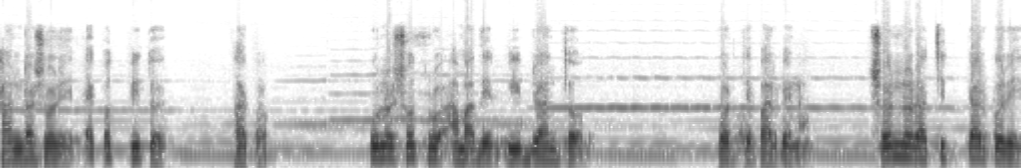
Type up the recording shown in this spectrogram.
ঠান্ডা স্বরে একত্রিত থাকো। কোনো শত্রু আমাদের বিভ্রান্ত করতে পারবে না। সৈন্যরা চিৎকার করে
